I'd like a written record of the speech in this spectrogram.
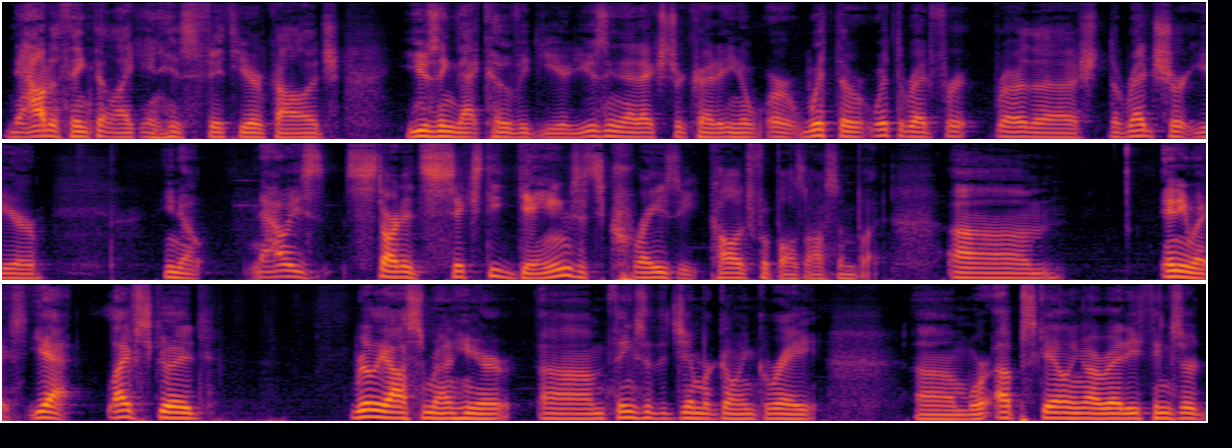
now to think that like in his fifth year of college, using that COVID year, using that extra credit, you know, or with the with the red for or the the red shirt year, you know, now he's started 60 games. It's crazy. College football is awesome, but um, anyways, yeah, life's good. Really awesome around here. Um, things at the gym are going great. Um, we're upscaling already. Things are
